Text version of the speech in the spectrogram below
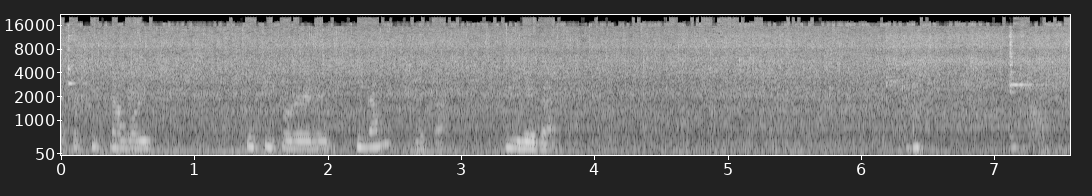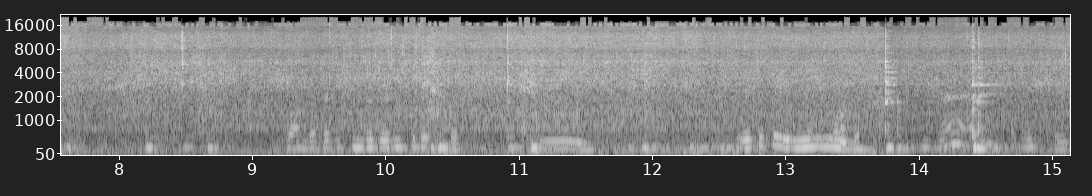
একটা শুকনো মরিচ কুচি করে রেখেছিলাম ওটা ভিনেগার। গন্ধটা কি সুন্দর বেরিয়েছে এটা তো এমনিই মজা। হ্যাঁ অবশ্যই।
